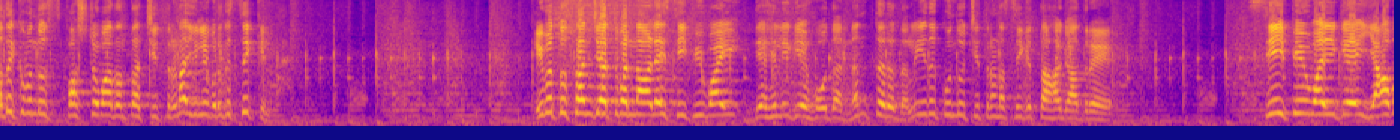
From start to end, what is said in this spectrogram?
ಅದಕ್ಕೆ ಒಂದು ಸ್ಪಷ್ಟವಾದಂತಹ ಚಿತ್ರಣ ಇಲ್ಲಿವರೆಗೂ ಸಿಕ್ಕಿಲ್ಲ. ಇವತ್ತು ಸಂಜೆ ಅಥವಾ ನಾಳೆ ಸಿಪಿವೈ ದೆಹಲಿಗೆ ಹೋದ ನಂತರದಲ್ಲಿ ಇದಕ್ಕೊಂದು ಚಿತ್ರಣ ಸಿಗುತ್ತಾ? ಹಾಗಾದ್ರೆ ಸಿಪಿವೈಗೆ ಯಾವ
